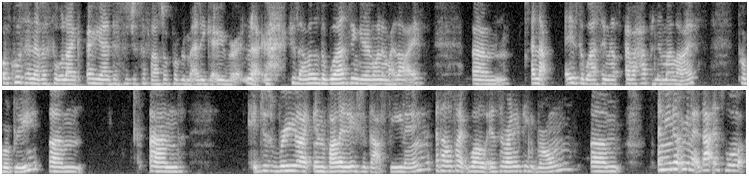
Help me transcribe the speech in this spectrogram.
of course, I never thought like, "Oh yeah, this is just a first world problem, Ellie, get over it." No, because that was the worst thing going on in my life, um, and that is the worst thing that's ever happened in my life, probably. Um, and it just really like invalidated that feeling. And i was like well is there anything wrong? Um and you know what i mean? Like that is what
